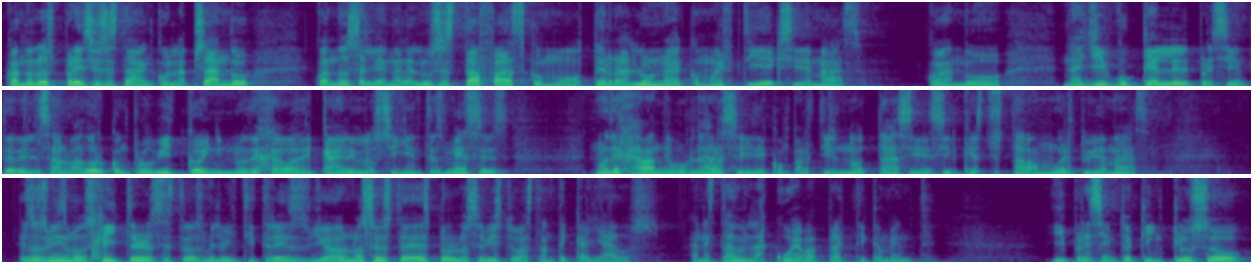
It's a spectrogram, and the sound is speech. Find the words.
cuando los precios estaban colapsando, cuando salían a la luz estafas como Terra Luna, como FTX y demás, cuando Nayib Bukele, el presidente de El Salvador, compró Bitcoin y no dejaba de caer en los siguientes meses. No dejaban de burlarse y de compartir notas y decir que esto estaba muerto y demás. Esos mismos haters este 2023, yo no sé ustedes, pero los he visto bastante callados. Han estado en la cueva prácticamente. Y presiento que incluso,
